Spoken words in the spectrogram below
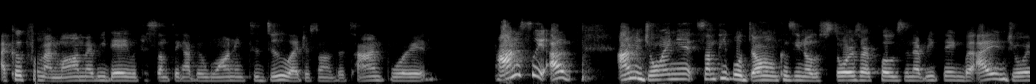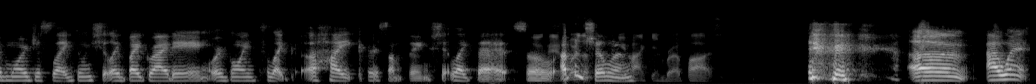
I cook for my mom every day, which is something I've been wanting to do. I just don't have the time for it. Honestly, I I'm enjoying it. Some people don't because you know the stores are closed and everything, but I enjoy more just like doing shit like bike riding or going to like a hike or something, shit like that. So Okay, I've been the fuck you chilling. hiking, bro. Pause. um, I went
